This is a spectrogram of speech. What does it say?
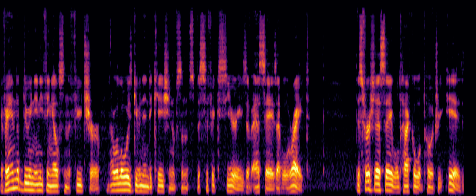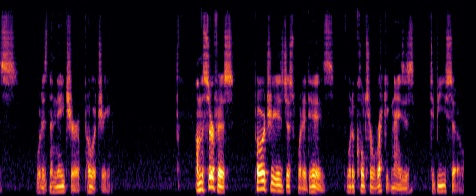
If I end up doing anything else in the future, I will always give an indication of some specific series of essays I will write. This first essay will tackle what poetry is, what is the nature of poetry. On the surface, poetry is just what it is, what a culture recognizes to be so.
